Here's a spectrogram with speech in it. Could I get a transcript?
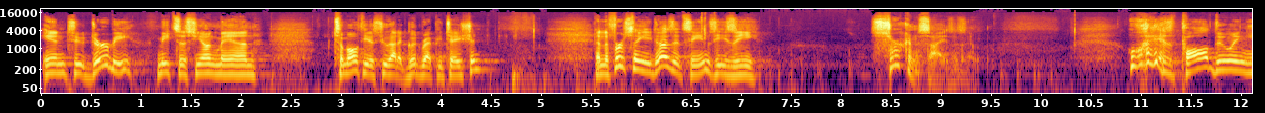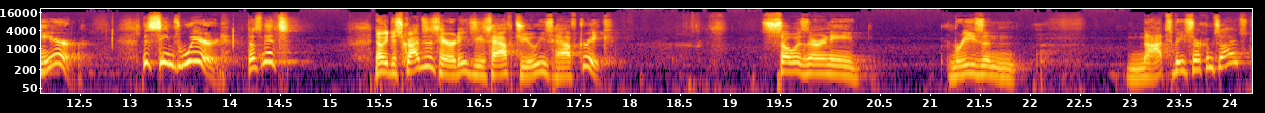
into Derbe, meets this young man, Timotheus, who had a good reputation. And the first thing he does, it seems, he's he circumcises him. What is Paul doing here? This seems weird, doesn't it? Now, he describes his heritage. He's half Jew, he's half Greek. So, is there any reason not to be circumcised?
